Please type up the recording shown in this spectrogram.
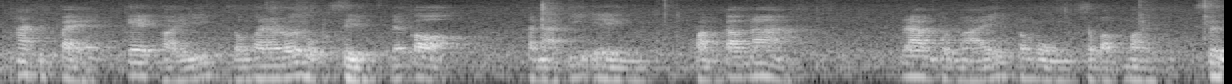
2558 แก้ไข 2560 แล้วก็ขณะนี้เองความก้าวหน้า ร่างกฎหมายประมงฉบับใหม่ ซึ่ง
